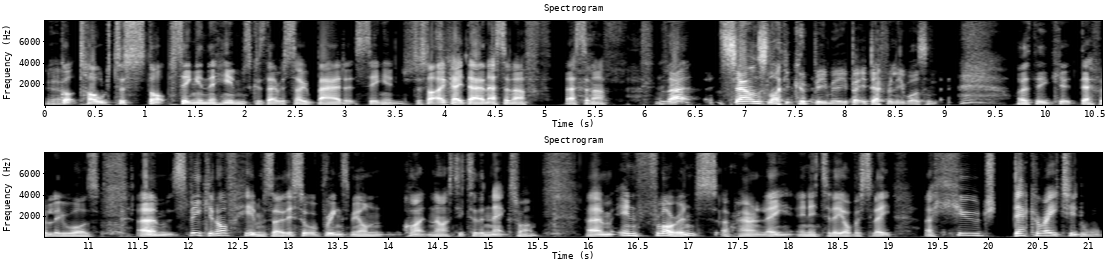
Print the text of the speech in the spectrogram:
Yeah. Got told to stop singing the hymns because they were so bad at singing. It's just like, okay, Dan, that's enough. That's enough. That sounds like it could be me, but it definitely wasn't. I think it definitely was. Um, speaking of hymns, though, this sort of brings me on quite nicely to the next one. Um, in Florence, apparently, in Italy, obviously, a huge decorated w-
